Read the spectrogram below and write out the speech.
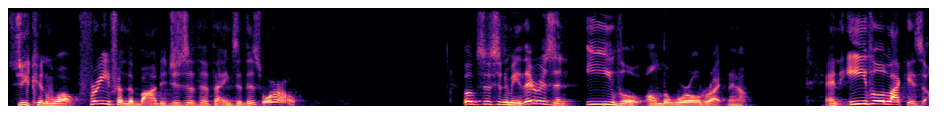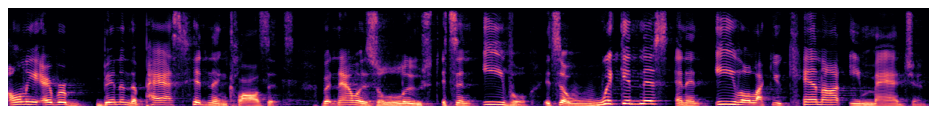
so you can walk free from the bondages of the things of this world. Folks, listen to me. There is an evil on the world right now. An evil like it's only ever been in the past, hidden in closets, but now is loosed. It's an evil. It's a wickedness and an evil like you cannot imagine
